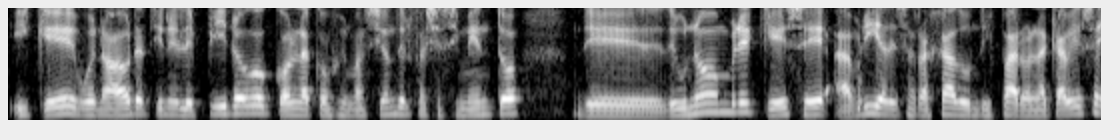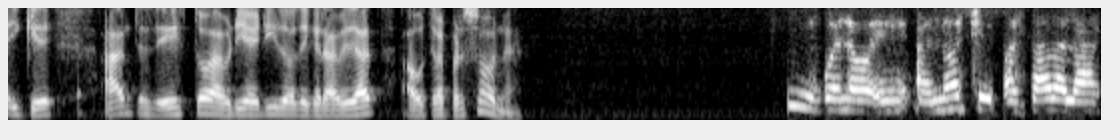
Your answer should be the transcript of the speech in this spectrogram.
y que, bueno, ahora tiene el epílogo con la confirmación del fallecimiento de, un hombre que se habría desarrajado un disparo en la cabeza y que antes de esto habría herido de gravedad a otra persona? Bueno, eh, anoche, pasada las,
